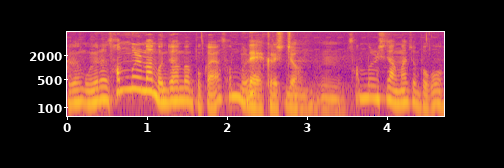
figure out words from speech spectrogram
지금 오늘은 선물만 먼저 한번 볼까요? 선물. 네 그러시죠. 음. 음. 선물 시장만 좀 보고.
